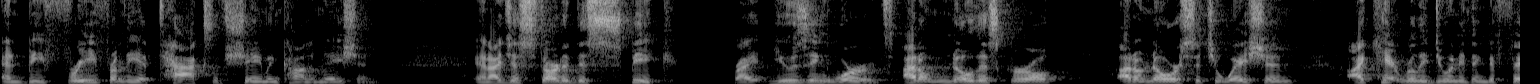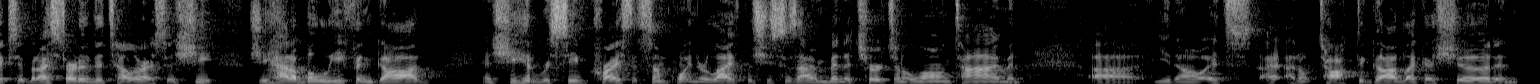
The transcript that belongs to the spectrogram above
and be free from the attacks of shame and condemnation. And I just started to speak, right, using words. I don't know this girl, I don't know her situation. I can't really do anything to fix it, but I started to tell her, I said, she, she had a belief in God and she had received Christ at some point in her life, but she says, I haven't been to church in a long time. And, uh, you know, it's, I, I, don't talk to God like I should. And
